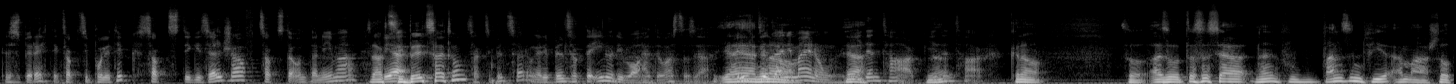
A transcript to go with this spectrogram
Das ist berechtigt. Sagt die Politik, sagt die Gesellschaft, sagt der Unternehmer. Sagt die Bildzeitung? Sagt die Bildzeitung? Ja, die Bild sagt ja eh nur die Wahrheit, du weißt das ja. Ja, Bild ja, dir genau. deine Meinung, Ja. jeden Tag, Ne? jeden Tag. Genau. So, also das ist ja, ne, wann sind wir am Arsch? So,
